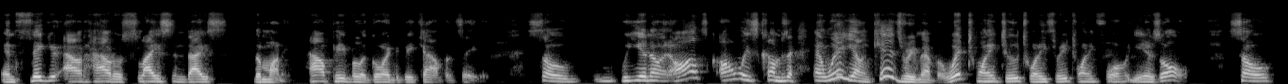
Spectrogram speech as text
and figure out how to slice and dice the money, how people are going to be compensated. So, you know, it all always comes, and we're young kids, remember, we're 22, 23, 24 years old. So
